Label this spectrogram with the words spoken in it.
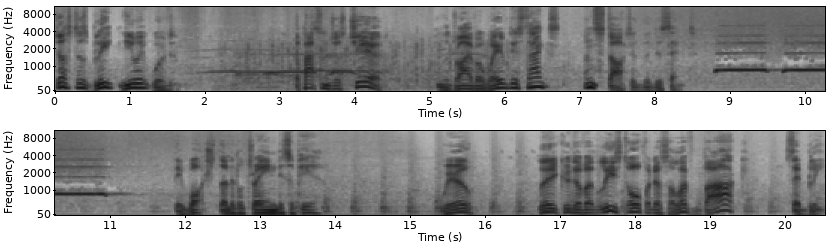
just as Bleep knew it would. The passengers cheered, and the driver waved his thanks and started the descent. They watched the little train disappear. Well, they could have at least offered us a lift back, said Bleep.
